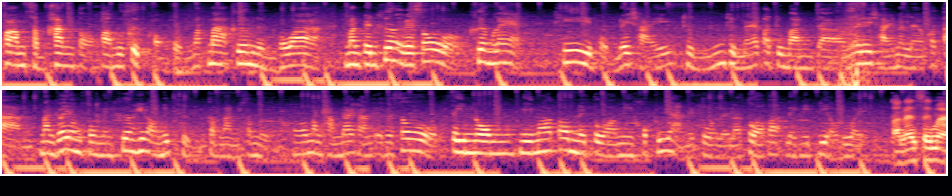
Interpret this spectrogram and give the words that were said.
ความสำคัญต่อความรู้สึกของผมมาก ๆ เครื่องหนึ่ง เพราะว่ามันเป็นเครื่องเอเ e โซเครื่องแรก ที่ผมได้ใช้ถึงถึงแม้ปัจจุบันจะไม่ได้ใช้มันแล้วก็ตาม มันก็ยังคงเป็นเครื่องที่เรานึกถึงกับมันเสมอเนอะเพราะว่ามันทำได้ทั้งเอสเ e โซตีนนม มีหม้อต้มในตัวมีครบทุกอย่างในตัวเลย แล้วตัวก็เล็กนิดเดียวด้วย ตอนนั้นซื้อมา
